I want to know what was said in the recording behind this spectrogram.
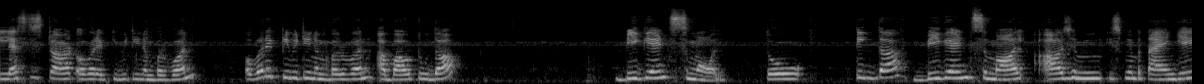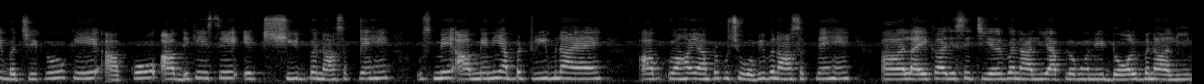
let's start over activity number one over activity number one about to the big and small तो tick the big and small आज हम इसमें बताएँगे बच्चे को कि आपको, आप देखिए इसे एक शीट बना सकते हैं। उसमें आप, मैंने यहाँ पर ट्री बनाया है। आप वहाँ, यहाँ पर कुछ वो भी बना सकते हैं। लाइका जैसे चेयर बना ली, आप लोगों ने डॉल बना ली,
